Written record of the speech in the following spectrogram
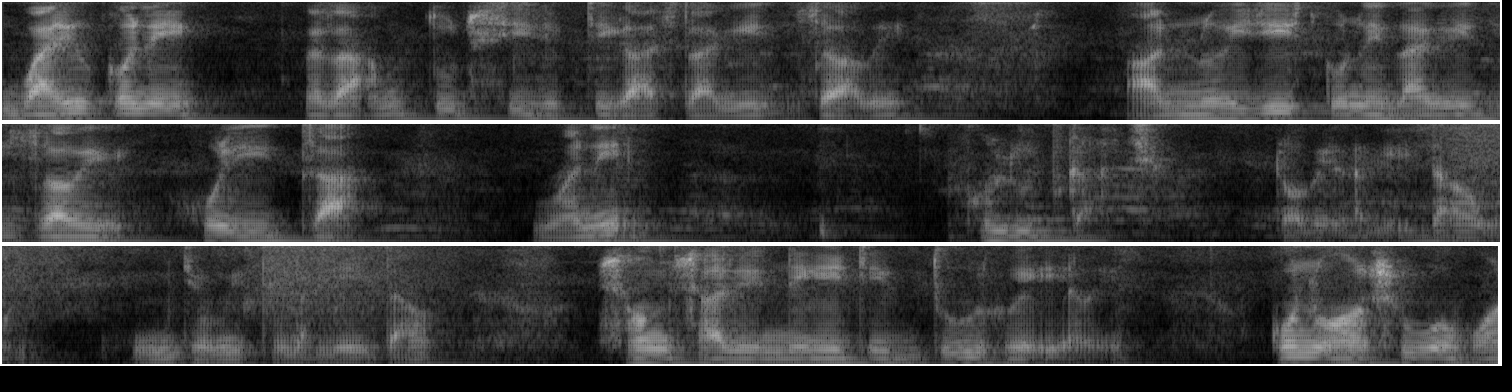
বায়ুকোণে রাম তুলসীর একটি গাছ লাগিয়ে দিতে হবে। আর নৈরিত কোণে লাগিয়ে দিতে হবে হরিদ্রা মানে হলুদ গাছ। টবে লাগিয়ে দাও। জমিতে লাগিয়ে দাও সংসারের নেগেটিভ দূর হয়ে যাবে। কোনো অশুভ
